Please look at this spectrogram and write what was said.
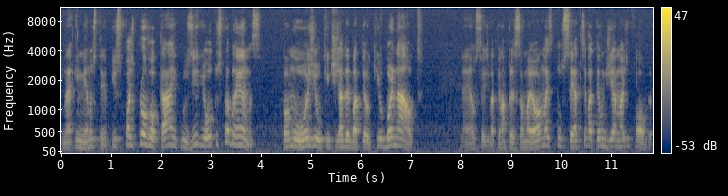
né, em menos tempo. Isso pode provocar, inclusive, outros problemas, como hoje o que a gente já debateu aqui, o burnout. Né? Ou seja, vai ter uma pressão maior, mas por certo você vai ter um dia mais de folga.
